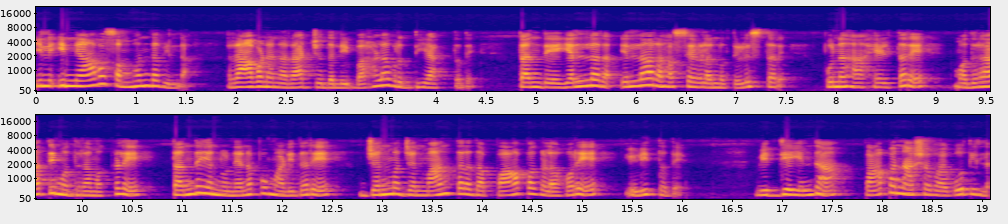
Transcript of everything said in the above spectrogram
ಇಲ್ಲಿ ಇನ್ಯಾವ ಸಂಬಂಧವಿಲ್ಲ. ರಾವಣನ ರಾಜ್ಯದಲ್ಲಿ ಬಹಳ ವೃದ್ಧಿಯಾಗ್ತದೆ. ತಂದೆ ಎಲ್ಲರ, ಎಲ್ಲ ರಹಸ್ಯಗಳನ್ನು ತಿಳಿಸ್ತಾರೆ. ಪುನಃ ಹೇಳ್ತಾರೆ, ಮಧುರಾತಿ ಮಧುರ ಮಕ್ಕಳೇ, ತಂದೆಯನ್ನು ನೆನಪು ಮಾಡಿದರೆ ಜನ್ಮ ಜನ್ಮಾಂತರದ ಪಾಪಗಳ ಹೊರೆ ಇಳಿತದೆ. ವಿದ್ಯೆಯಿಂದ ಪಾಪ ನಾಶವಾಗೋದಿಲ್ಲ,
